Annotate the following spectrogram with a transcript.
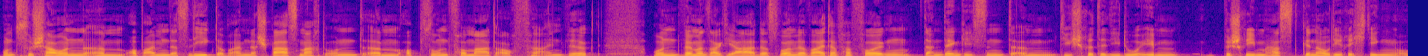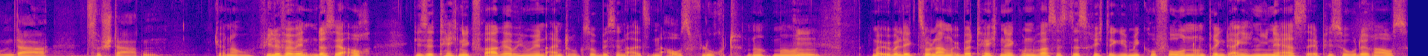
und zu schauen, ähm, ob einem das liegt, ob einem das Spaß macht und ähm, ob so ein Format auch für einen wirkt. Und wenn man sagt, ja, das wollen wir weiterverfolgen, dann denke ich, sind ähm, die Schritte, die du eben beschrieben hast, genau die richtigen, um da zu starten. Genau. Viele verwenden das ja auch, diese Technikfrage habe ich mir den Eindruck so ein bisschen als eine Ausflucht. Ne? Man, hm. man überlegt so lange über Technik und was ist das richtige Mikrofon und bringt eigentlich nie eine erste Episode raus.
